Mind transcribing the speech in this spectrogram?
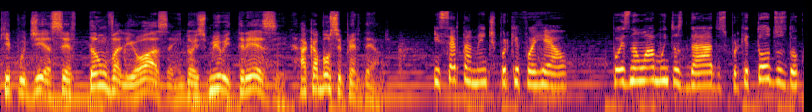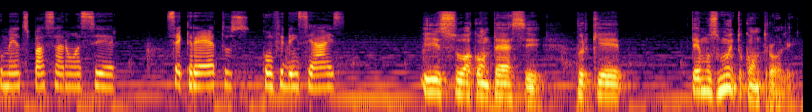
que podia ser tão valiosa em 2013, acabou se perdendo. E certamente porque foi real. Pois não há muitos dados, porque todos os documentos passaram a ser secretos, confidenciais. Isso acontece porque temos muito controle.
